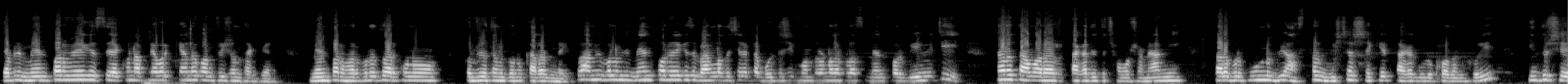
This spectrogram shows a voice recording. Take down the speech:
যে, আপনি ম্যান পাওয়ার হয়ে গেছে, এখন আপনি আবার কেন কনফিউশন থাকবেন? ম্যান পাওয়ার হওয়ার পরে তো আর কোনো কনফিউশন থাকার কোনো কারণ নেই। তো আমি বললাম যে ম্যান পাওয়ার হয়ে গেছে, বাংলাদেশের একটা বৈদেশিক মন্ত্রণালয় প্লাস ম্যান পাওয়ার বিএমইটি তাহলে তো আমার আর টাকা দিতে সমস্যা নেই। আমি তার উপর পূর্ণ আস্থা বিশ্বাস রেখে টাকাগুলো প্রদান করি। কিন্তু সে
